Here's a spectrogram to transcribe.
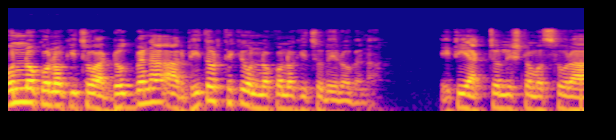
অন্য কোনো কিছু আর ঢুকবে না, আর ভিতর থেকে অন্য কোনো কিছু বেরোবে না। এটি একচল্লিশ নম্বর সুরা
